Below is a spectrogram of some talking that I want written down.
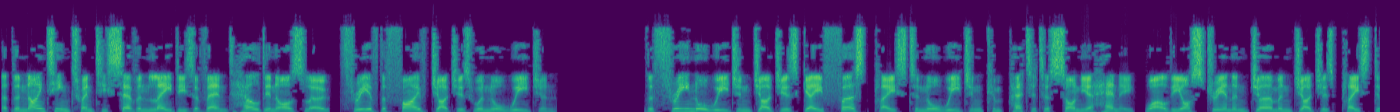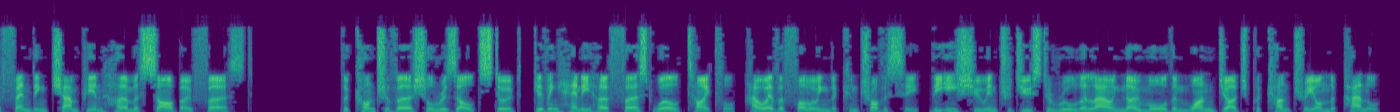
At the 1927 ladies event held in Oslo, three of the five judges were Norwegian. The three Norwegian judges gave first place to Norwegian competitor Sonja Henie, while the Austrian and German judges placed defending champion Herma Szabo first. The controversial result stood, giving Henie her first world title, however following the controversy, the ISU introduced a rule allowing no more than one judge per country on the panel.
